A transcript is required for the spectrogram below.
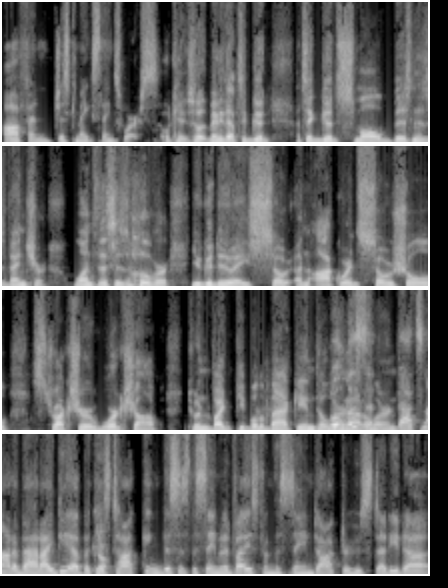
often just makes things worse. Okay, so maybe that's a good that's a good small business venture. Once this is over, you could do a so an awkward social structure workshop to invite people to back in to learn well, listen, how to learn. That's not a bad idea because talking. This is the same advice from the same doctor who studied uh,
